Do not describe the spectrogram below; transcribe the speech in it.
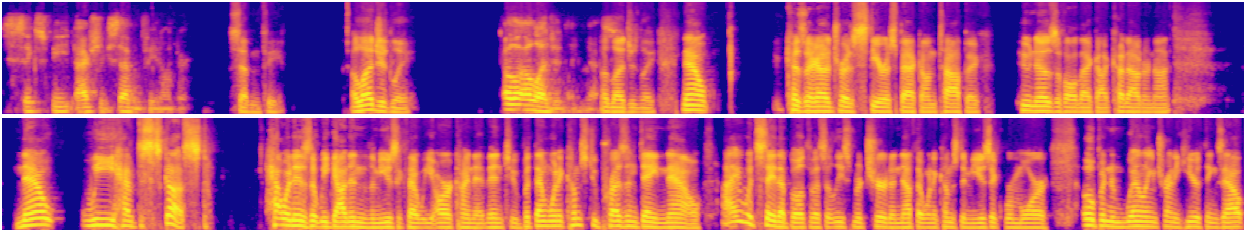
Six feet, actually seven feet under. Seven feet. Allegedly. Allegedly, yes. Allegedly. Now, because I got to try to steer us back on topic. Who knows if all that got cut out or not? Now, we have discussed how it is that we got into the music that we are kind of into. But then when it comes to present day now, I would say that both of us at least matured enough that when it comes to music, we're more open and willing, trying to hear things out.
